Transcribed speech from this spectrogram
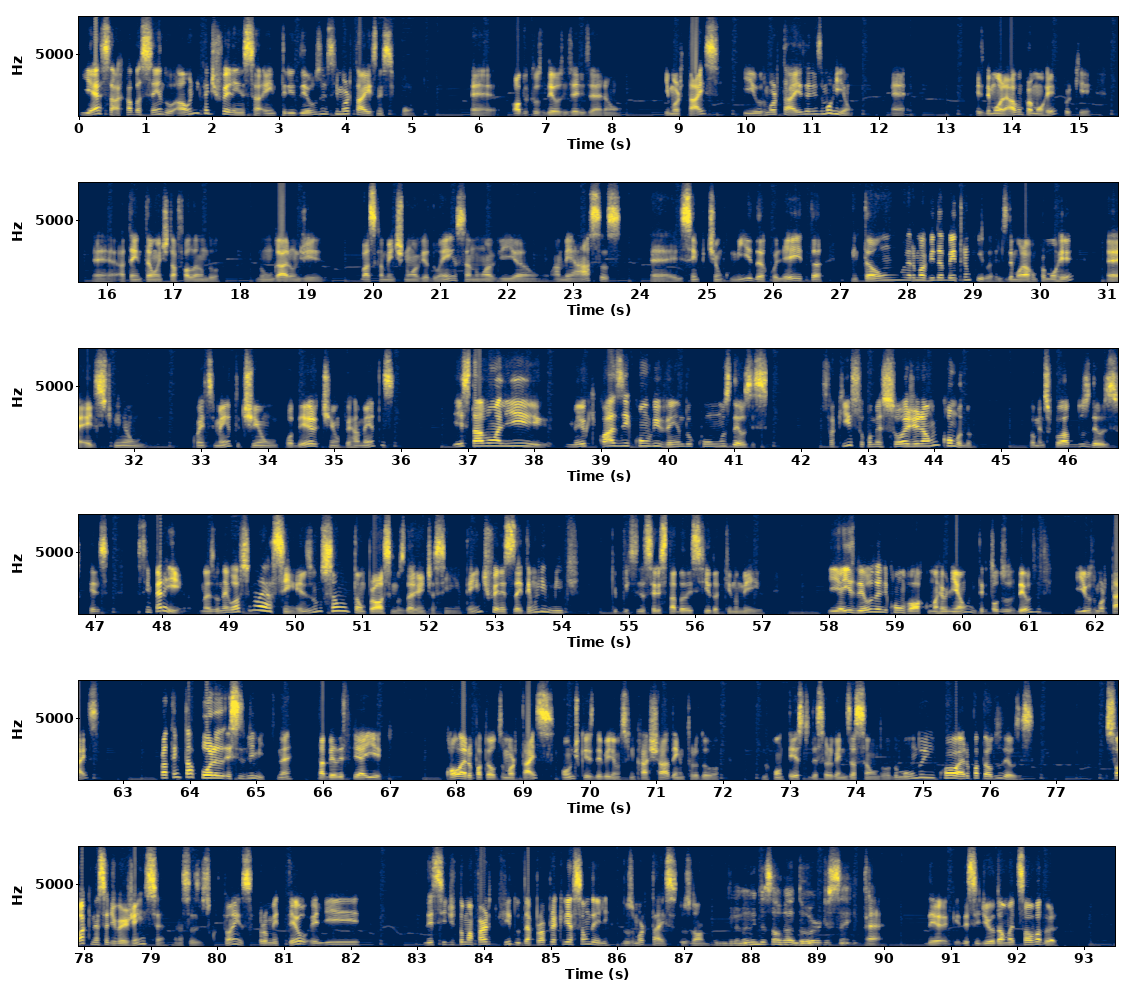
E essa acaba sendo a única diferença entre deuses e mortais nesse ponto. É óbvio que os deuses eles eram imortais e os mortais eles morriam. É, eles demoravam para morrer porque é, até então a gente está falando de um lugar onde basicamente não havia doença, não havia ameaças, é, eles sempre tinham comida, colheita, então era uma vida bem tranquila. Eles demoravam para morrer, é, eles tinham conhecimento, tinham poder, tinham ferramentas e estavam ali meio que quase convivendo com os deuses. Só que isso começou a gerar um incômodo, pelo menos pro lado dos deuses. Eles, assim, peraí, mas o negócio não é assim. Eles não são tão próximos da gente assim. Tem diferenças aí, tem um limite que precisa ser estabelecido aqui no meio. E aí Zeus ele convoca uma reunião entre todos os deuses e os mortais para tentar pôr esses limites, né? Estabelecer aí qual era o papel dos mortais, onde que eles deveriam se encaixar dentro do, do contexto dessa organização do, do mundo e qual era o papel dos deuses. Só que nessa divergência, nessas discussões, Prometeu ele decide tomar partido da própria criação dele, dos mortais, dos homens. O grande salvador de sempre. É. De, decidiu dar uma de salvador.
